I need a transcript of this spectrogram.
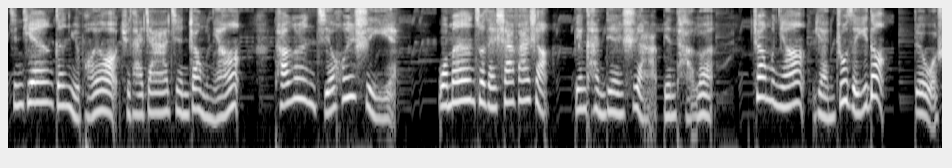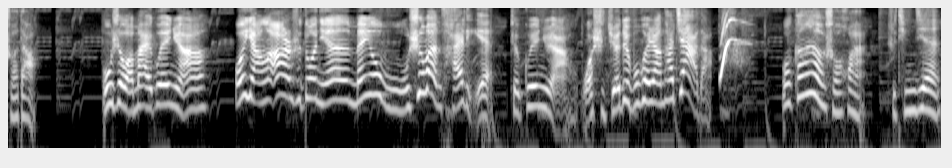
今天跟女朋友去他家见丈母娘，谈论结婚事宜。我们坐在沙发上，边看电视啊边谈论。丈母娘眼珠子一瞪，对我说道：“不是我卖闺女啊，我养了二十多年，没有五十万彩礼，这闺女啊，我是绝对不会让她嫁的。”我刚要说话，只听见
